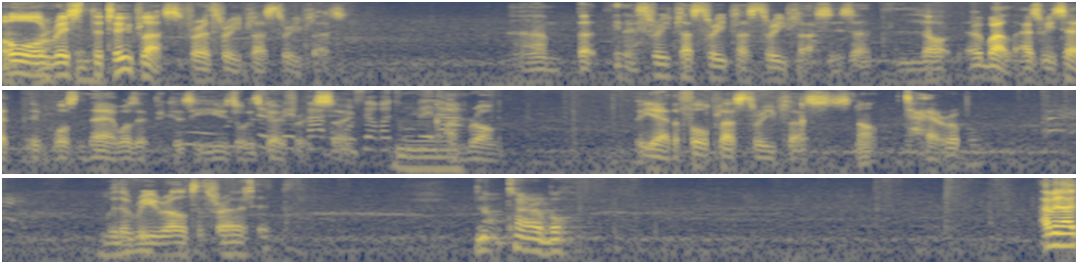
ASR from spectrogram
Or risk the two plus for a three plus three plus. Um, but you know, three plus three plus three plus is a lot. uh, Well, as we said, it wasn't there, was it? Because he used all his go for it. So se retrouver là. I'm wrong. But yeah, the four plus three plus is not terrible. With a re-roll to throw at it. not terrible. I mean, I,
